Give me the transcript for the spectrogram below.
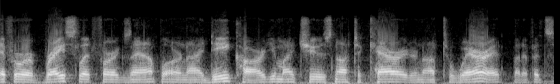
If it were a bracelet, for example, or an ID card, you might choose not to carry it or not to wear it, but if it's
